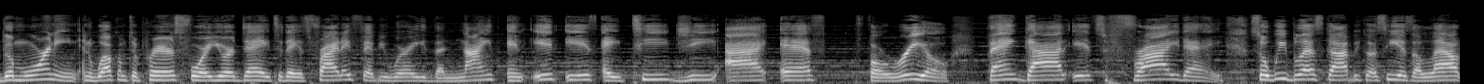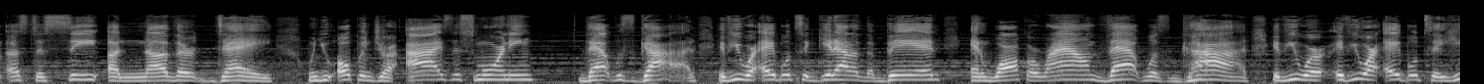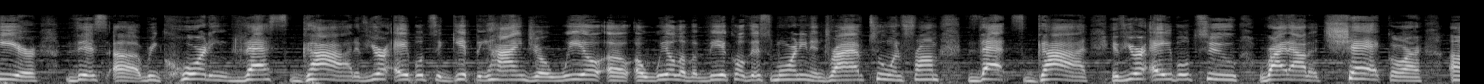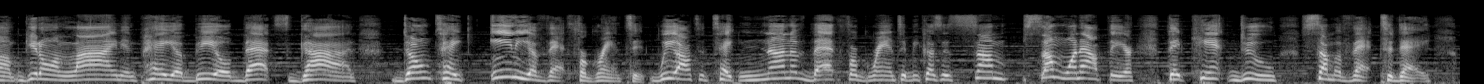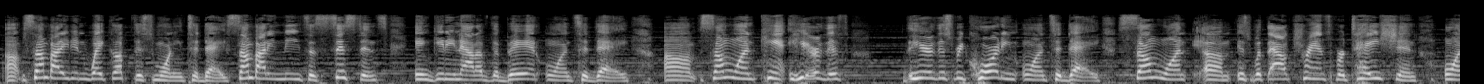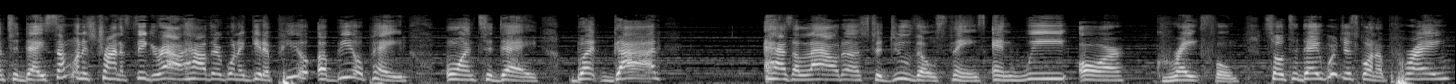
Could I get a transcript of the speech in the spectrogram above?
Good morning and welcome to prayers for your day. Today is Friday, February the 9th, and it is a TGIF for real. Thank God it's Friday. So we bless God because He has allowed us to see another day. When you opened your eyes this morning, that was God. If you were able to get out of the bed and walk around, that was God. If you were, if you are able to hear this uh, recording, that's God. If you're able to get behind your wheel, uh, a wheel of a vehicle this morning and drive to and from, that's God. If you're able to write out a check or um, get online and pay a bill, that's God. Don't take any of that for granted. We ought to take none of that for granted because it's some someone out there that can't do some of that today. Um, somebody didn't wake up this morning today. Somebody needs assistance in getting out of the bed on today. Um, someone can't hear this hear this recording on today. Someone um, is without transportation on today. Someone is trying to figure out how they're going to get a, bill, a bill paid on today. But God has allowed us to do those things, and we are grateful. So today we're just going to pray.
